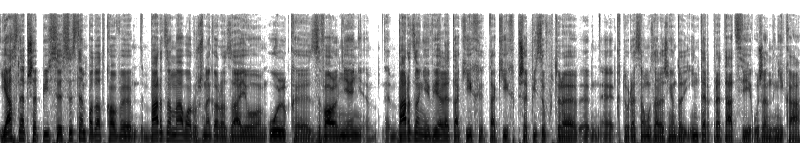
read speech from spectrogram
jasne przepisy, system podatkowy, bardzo mało różnego rodzaju ulg, zwolnień, bardzo niewiele takich, takich przepisów, które, e, które są uzależnione od interpretacji urzędnika.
